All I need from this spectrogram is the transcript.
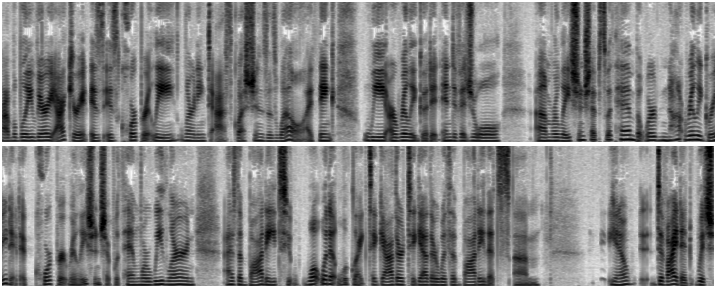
probably very accurate is is corporately learning to ask questions as well. I think we are really good at individual um, relationships with him, but we're not really great at a corporate relationship with him where we learn as a body to what would it look like to gather together with a body that's um, you know divided, which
